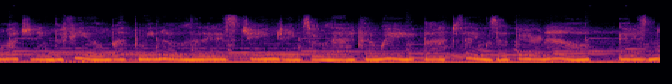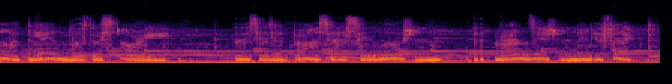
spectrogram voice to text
watching the field but we know that it is changing so that the way that things appear now, it is not the end of the story. This is a process in motion, a transition in effect.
